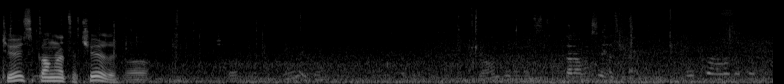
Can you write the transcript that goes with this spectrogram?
Tschüss, ich gehe noch zur Tür. Ja. ところどころ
